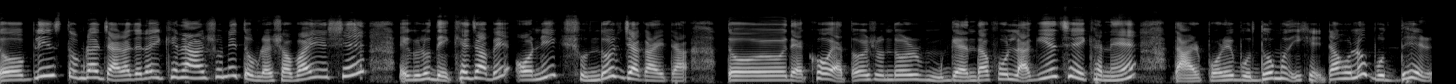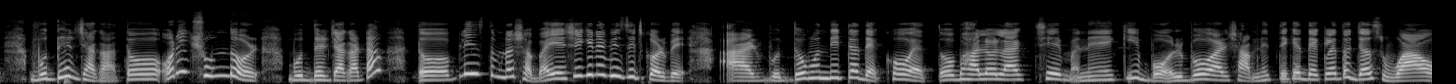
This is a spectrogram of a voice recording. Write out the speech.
তো প্লিজ তোমরা যারা যারা এখানে আসোনি, তোমরা সবাই এসে এগুলো দেখে যাবে। অনেক সুন্দর জায়গা এটা। তো দেখো, এত সুন্দর গেন্দা ফুল লাগিয়েছে এখানে। তারপরে বুদ্ধ এটা হলো বুদ্ধের বুদ্ধের জায়গা। তো অনেক সুন্দর বুদ্ধের জায়গাটা। তো প্লিজ তোমরা সবাই এসে এখানে ভিজিট করবে। আর বুদ্ধ মন্দিরটা দেখো, এত ভালো লাগছে। মানে কি বলব, আর সামনের থেকে দেখলে তো জাস্ট ওয়াও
